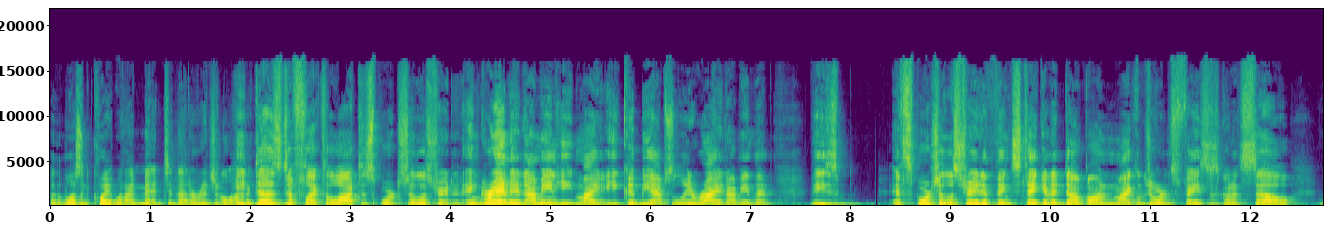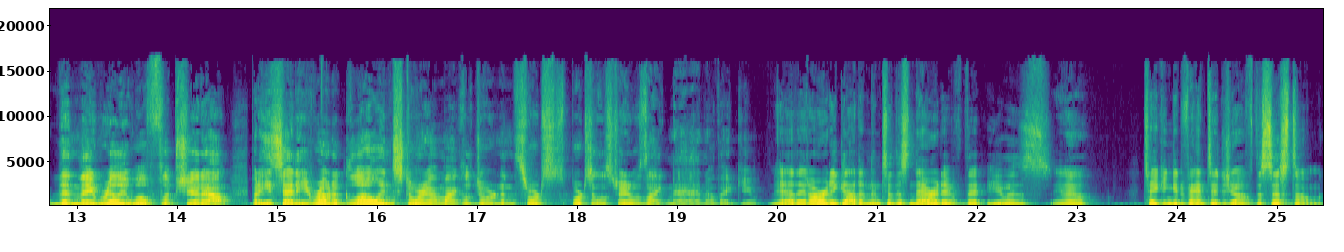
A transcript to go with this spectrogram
wasn't quite what I meant in that original article. He does deflect a lot to Sports Illustrated, and granted, I mean, he might, he could be absolutely right. I mean that these, if Sports Illustrated thinks taking a dump on Michael Jordan's face is going to sell, then they really will flip shit out. But he said he wrote a glowing story on Michael Jordan, and Sports Sports Illustrated was like, nah, no, thank you. Yeah, they'd already gotten into this narrative that he was, you know, taking advantage of the system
